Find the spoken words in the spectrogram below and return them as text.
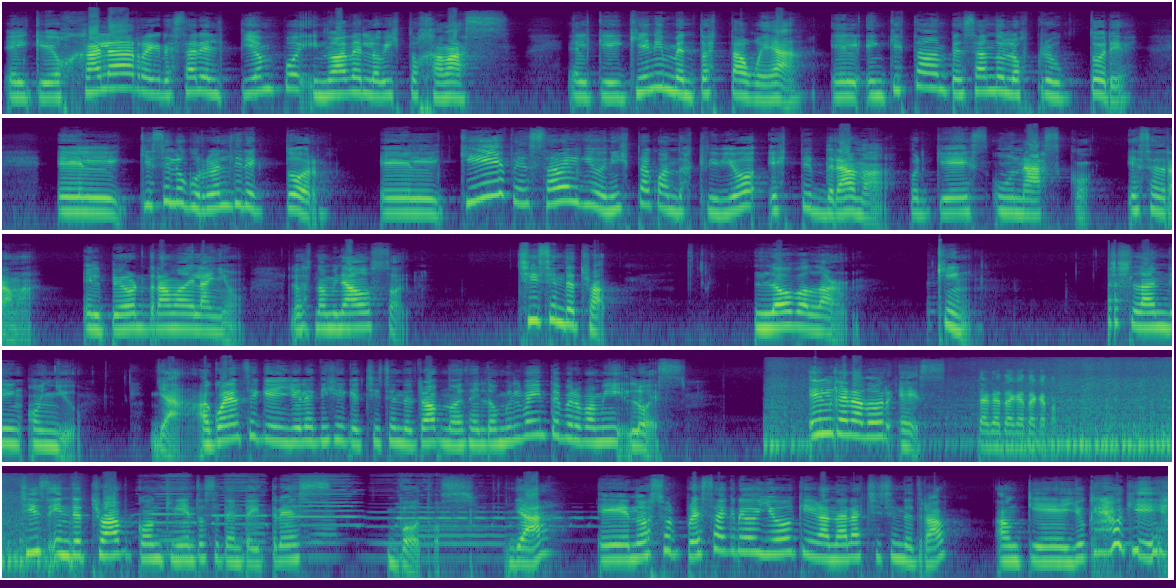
El que ojalá regresar el tiempo y no haberlo visto jamás el que quién inventó esta weá, el en qué estaban pensando los productores, el qué se le ocurrió al director, el qué pensaba el guionista cuando escribió este drama, porque es un asco, ese drama, el peor drama del año. Los nominados son Cheese in the Trap, Love Alarm, King, Crash Landing on You. Ya, acuérdense que yo les dije que Cheese in the Trap no es del 2020, pero para mí lo es. El ganador es taca, taca, taca, in the Trap con 573 votos. ¿Ya? Eh, no es sorpresa, creo yo, que ganara Cheese in the Trap. Aunque yo creo que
